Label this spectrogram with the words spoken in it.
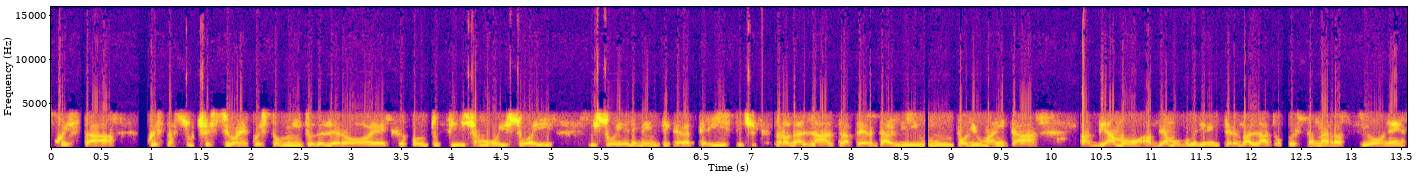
questa, questa successione, questo mito dell'eroe con tutti diciamo, i, suoi, i suoi elementi caratteristici, però dall'altra per dargli un po' di umanità abbiamo, abbiamo dire, intervallato questa narrazione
